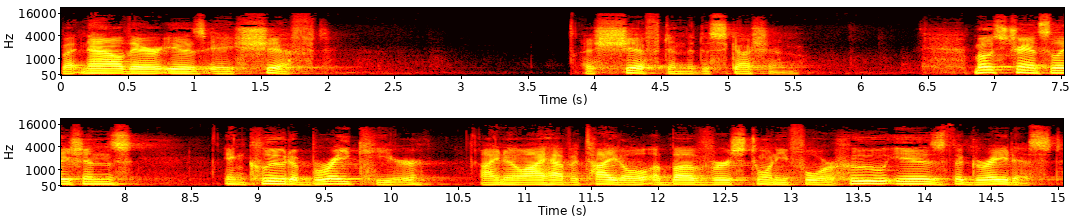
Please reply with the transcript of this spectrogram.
But now there is a shift, a shift in the discussion. Most translations include a break here. I know I have a title above verse 24 Who is the greatest?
